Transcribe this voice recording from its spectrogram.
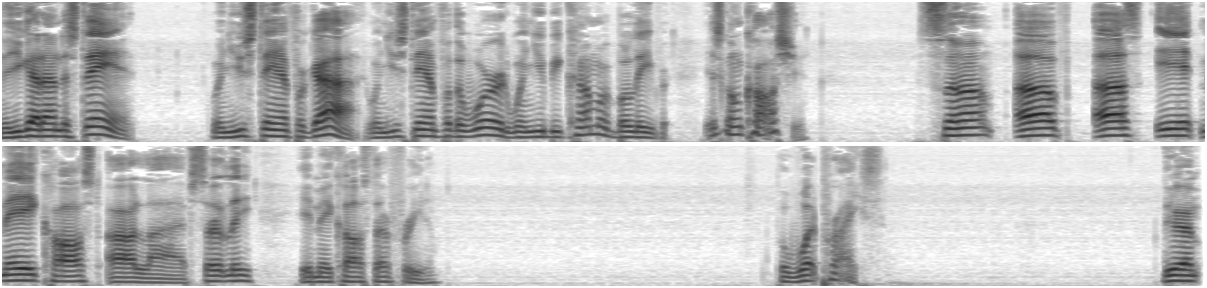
Now you got to understand when you stand for God, when you stand for the word, when you become a believer, it's going to cost you. Some of us, it may cost our lives. Certainly, it may cost our freedom. But what price? There are,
